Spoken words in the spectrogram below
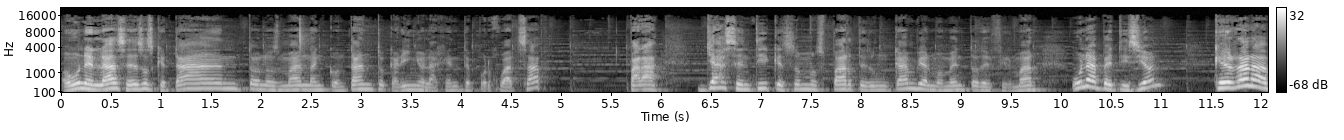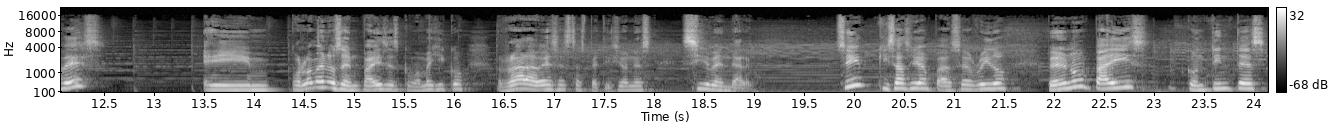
o un enlace de esos que tanto nos mandan con tanto cariño la gente por WhatsApp para ya sentir que somos parte de un cambio al momento de firmar una petición que rara vez y por lo menos en países como México, rara vez estas peticiones sirven de algo. Sí, quizás sirven para hacer ruido, pero en un país con tintes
